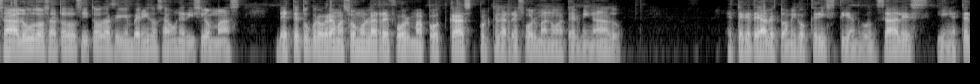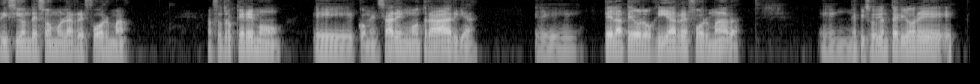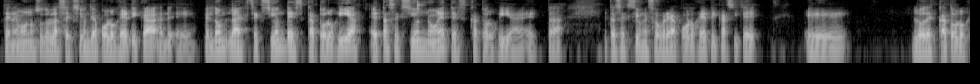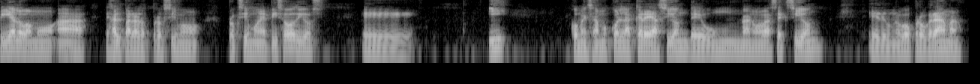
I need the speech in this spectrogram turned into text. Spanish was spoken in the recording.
Saludos a todos y todas y bienvenidos a una edición más de este tu programa Somos la Reforma Podcast porque la reforma no ha terminado. Este que te hablo es tu amigo Cristian González y en esta edición de Somos la Reforma nosotros queremos eh, comenzar en otra área eh, de la teología reformada. En episodios anteriores tenemos nosotros la sección de apologética, eh, perdón, la sección de escatología. Esta sección no es de escatología, esta, esta sección es sobre apologética, así que eh, lo de escatología lo vamos a dejar para los próximos, próximos episodios. Eh, y comenzamos con la creación de una nueva sección, de un nuevo programa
